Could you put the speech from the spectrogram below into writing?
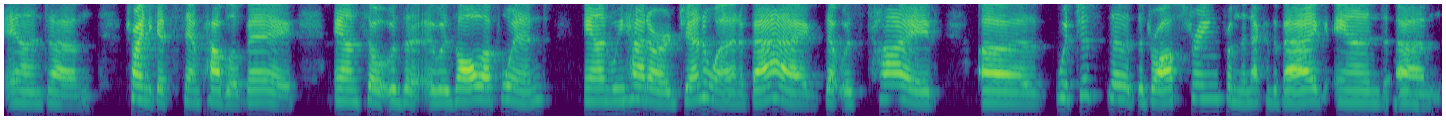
and um, trying to get to San Pablo Bay. And so it was a it was all upwind, and we had our Genoa in a bag that was tied uh, with just the the drawstring from the neck of the bag and mm-hmm. um,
